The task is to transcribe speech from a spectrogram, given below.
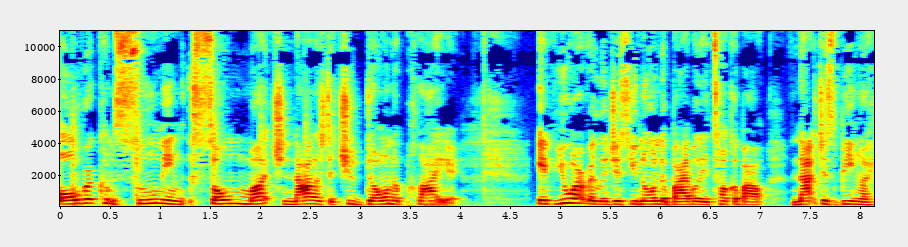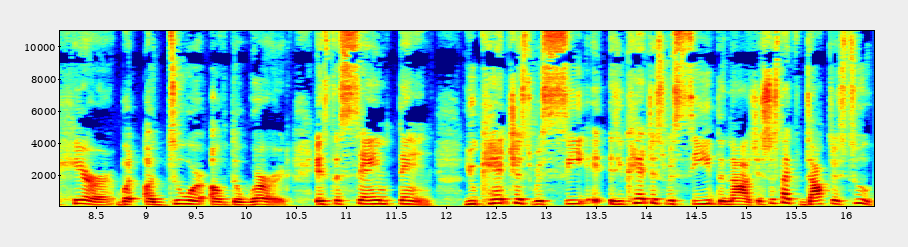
over consuming so much knowledge that you don't apply it. if you are religious, you know in the Bible they talk about not just being a hearer, but a doer of the word. It's the same thing. You can't just receive you can't just receive the knowledge. It's just like doctors too.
